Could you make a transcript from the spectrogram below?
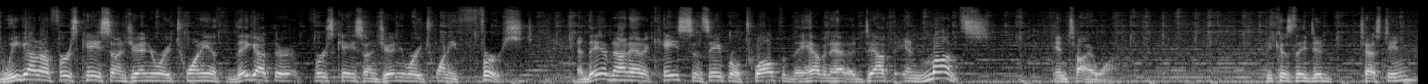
We got our first case on January 20th. They got their first case on January 21st. And they have not had a case since April 12th, and they haven't had a death in months in Taiwan because they did testing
